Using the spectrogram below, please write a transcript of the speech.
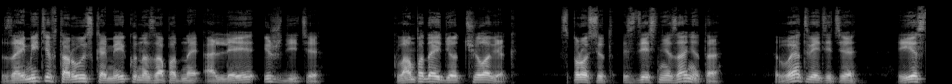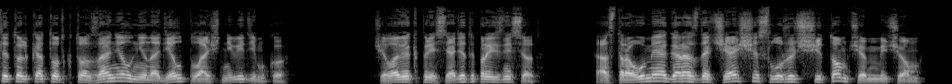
Займите вторую скамейку на западной аллее и ждите. К вам подойдет человек. Спросит, здесь не занято? Вы ответите, если только тот, кто занял, не надел плащ-невидимку. Человек присядет и произнесет, «Остроумие гораздо чаще служит щитом, чем мечом».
